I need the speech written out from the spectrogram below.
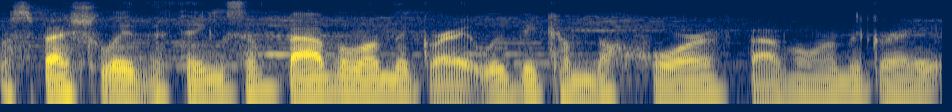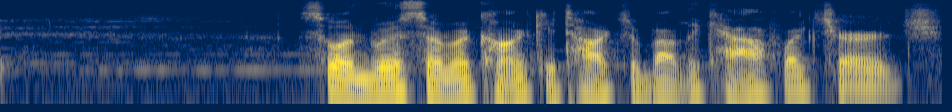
especially the things of Babylon the Great, we become the whore of Babylon the Great. So when Bruce R. McConkie talked about the Catholic Church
